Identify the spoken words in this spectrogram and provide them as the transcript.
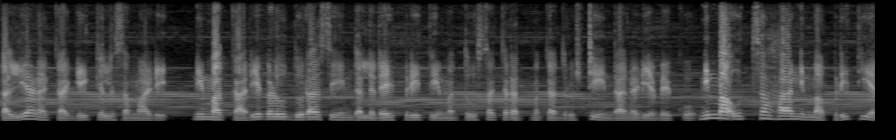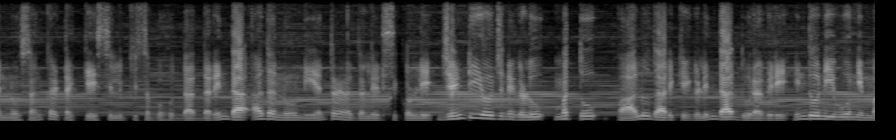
ಕಲ್ಯಾಣಕ್ಕಾಗಿ ಕೆಲಸ ಮಾಡಿ. ನಿಮ್ಮ ಕಾರ್ಯಗಳು ದುರಾಸೆಯಿಂದಲ್ಲದೆ ಪ್ರೀತಿ ಮತ್ತು ಸಕಾರಾತ್ಮಕ ದೃಷ್ಟಿಯಿಂದ ನಡೆಯಬೇಕು. ನಿಮ್ಮ ಉತ್ಸಾಹ, ನಿಮ್ಮ ಪ್ರೀತಿಯನ್ನು ಸಂಕಟಕ್ಕೆ ಸಿಲುಕಿಸಬಹುದಾದ್ದರಿಂದ ಅದನ್ನು ನಿಯಂತ್ರಣದಲ್ಲಿರಿಸಿಕೊಳ್ಳಿ. ಜಂಟಿ ಯೋಜನೆಗಳು ಮತ್ತು ಪಾಲುದಾರಿಕೆಗಳಿಂದ ದೂರವಿರಿ. ಇಂದು ನೀವು ನಿಮ್ಮ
